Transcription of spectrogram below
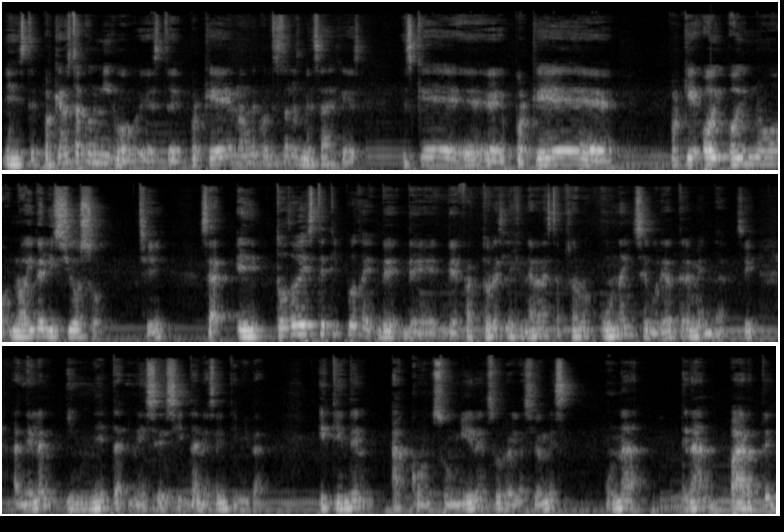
este, ¿por qué no está conmigo? Este, ¿por qué no me contesta los mensajes? Es que, eh, eh, ¿por qué, por qué hoy, hoy no, no hay delicioso? ¿Sí? O sea, eh, todo este tipo de, de, de, factores le generan a esta persona una inseguridad tremenda, ¿sí? Anhelan y neta necesitan esa intimidad y tienden a consumir en sus relaciones una gran parte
